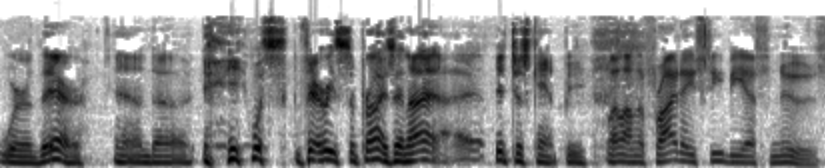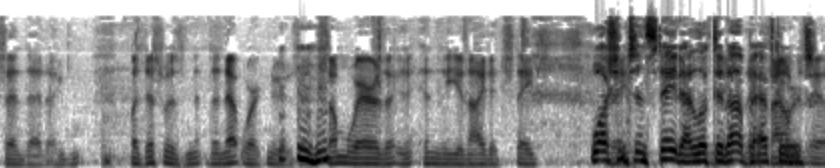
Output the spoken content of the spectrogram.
were there. And uh, he was very surprised, and I, I it just can't be. Well, on the Friday, CBS News said that, uh, but this was n- the network news. Mhm. Somewhere the, in the United States, Washington State. I looked it up they afterwards. Found,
